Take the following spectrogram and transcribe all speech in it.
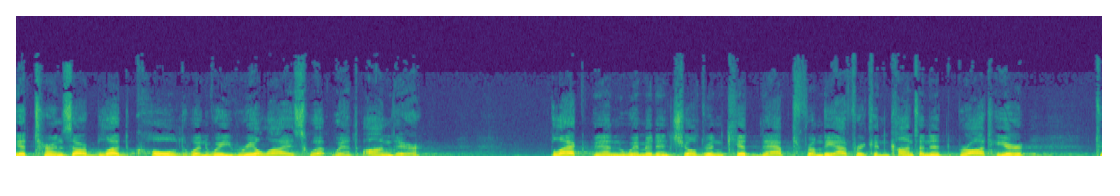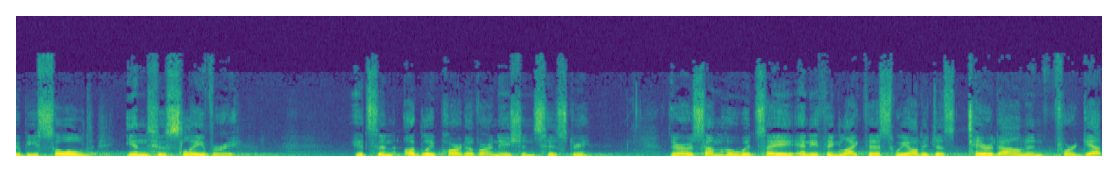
It turns our blood cold when we realize what went on there. Black men, women, and children kidnapped from the African continent, brought here to be sold into slavery. It's an ugly part of our nation's history. There are some who would say anything like this, we ought to just tear down and forget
